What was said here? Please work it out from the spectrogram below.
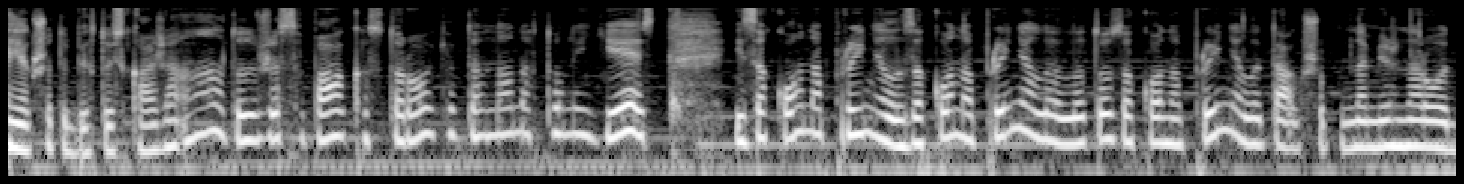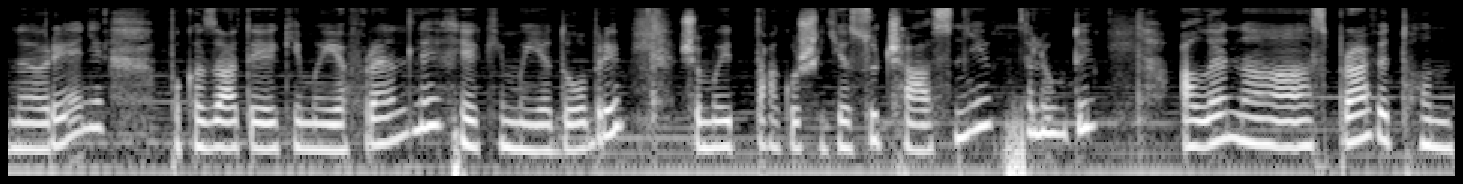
Якщо тобі хтось каже, а тут вже собака 100 років давно ніхто не єсть, і закона прийняли, закона прийняли, але то закона прийняли так, щоб на міжнародній арені показати, які ми є френдлі, які ми є добрі, що ми також є сучасні люди, але на справі то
